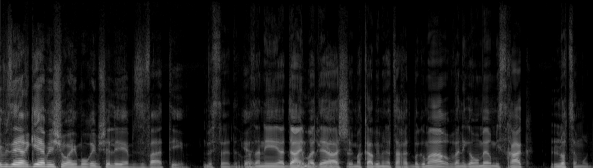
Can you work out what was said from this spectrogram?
אם זה ירגיע מישהו, ההימורים שלי הם זוועתיים. בסדר. כן. אז אני עדיין בדעה כן. שמכבי מנצחת בגמר, ואני גם אומר, משחק לא צמוד.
